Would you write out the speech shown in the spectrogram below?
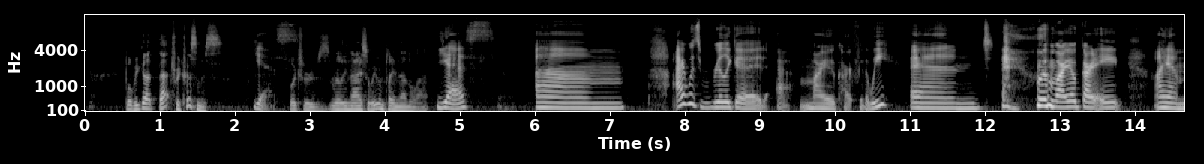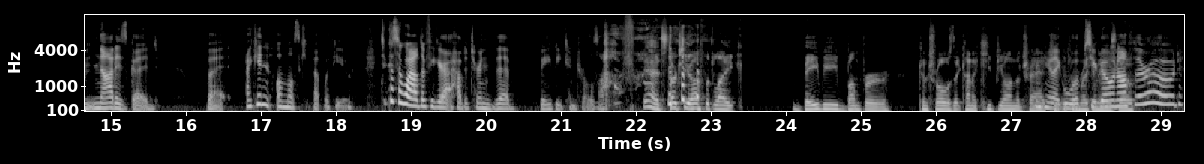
But we got that for Christmas, Yes. which was really nice. So we've been playing that a lot. Yes. Um, I was really good at Mario Kart for the Wii, and with Mario Kart 8, I am not as good, but I can almost keep up with you. It took us a while to figure out how to turn the baby controls off. Yeah, it starts you off with like baby bumper controls that kind of keep you on the track. You're like, you whoops, you're going off the road.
